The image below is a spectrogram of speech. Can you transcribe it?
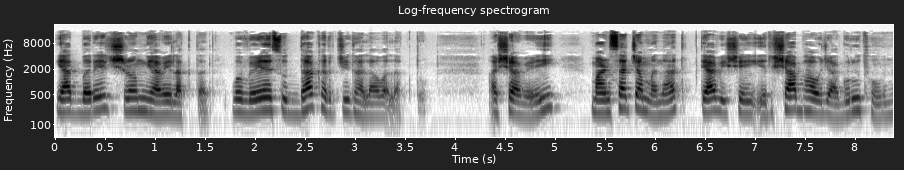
यात बरेच श्रम घ्यावे लागतात व वेळसुद्धा खर्ची घालावा लागतो. अशावेळी माणसाच्या मनात त्याविषयी ईर्षाभाव जागृत होऊन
